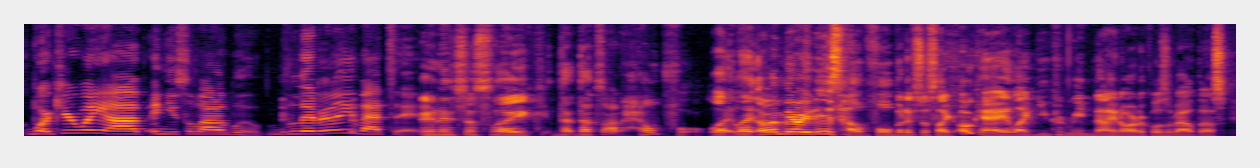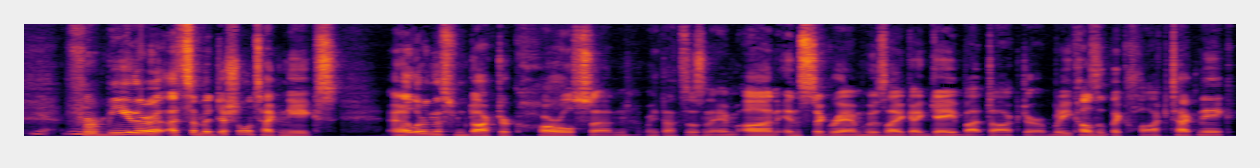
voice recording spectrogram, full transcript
work your way up, and use a lot of lube. Literally, that's it. and it's just like that that's not helpful like like i mean it is helpful but it's just like okay like you could read nine articles about this Yeah. for me there are uh, some additional techniques and i learned this from dr carlson wait that's his name on instagram who's like a gay butt doctor but he calls it the clock technique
